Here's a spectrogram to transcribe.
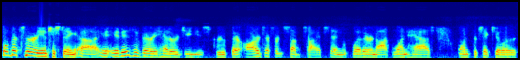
Well, that's very interesting. Uh, it, it is a very heterogeneous group. There are different subtypes, and whether or not one has one particular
